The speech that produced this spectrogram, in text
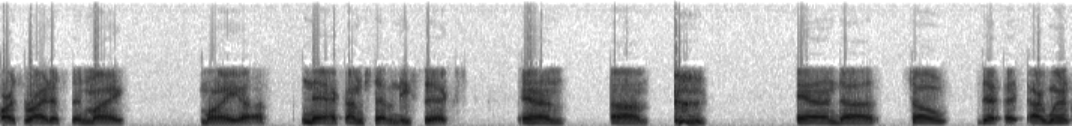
arthritis in my my uh, neck. I'm 76, and um, and uh, so the, I went.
